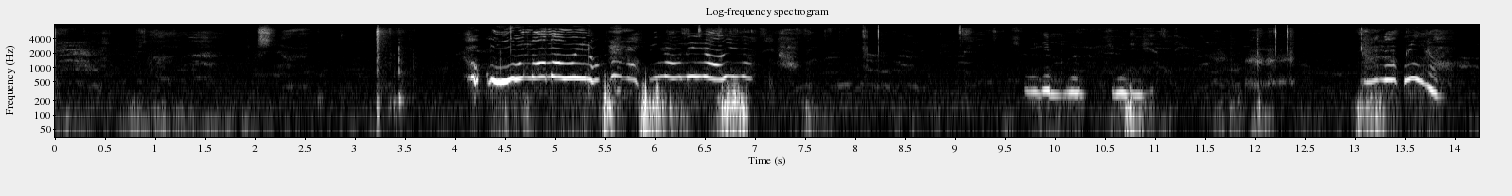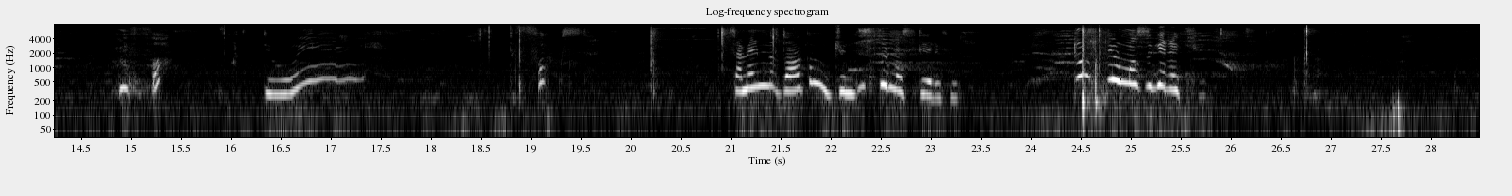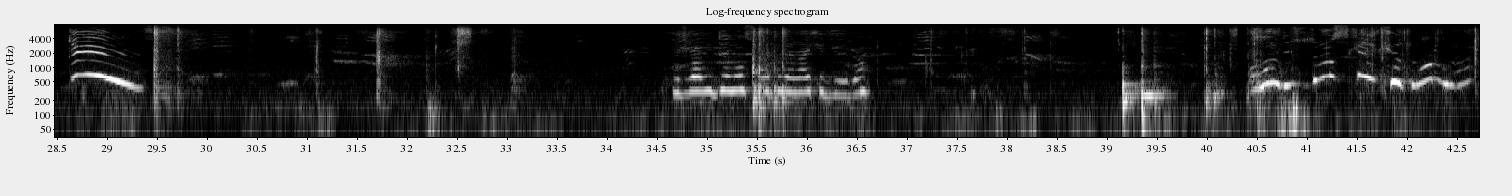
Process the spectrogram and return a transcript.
Sen benimle dalga mı? Gündüz durması gerekiyor. Düz durması gerekiyor. Düz. Acaba video nasıl oldu merak ediyorum. Oğlum düz durması gerekiyordu lan bunun.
